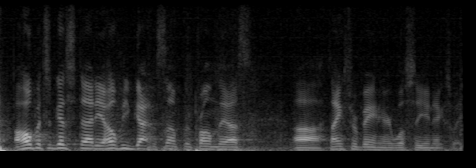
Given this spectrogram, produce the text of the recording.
I hope it's a good study. I hope you've gotten something from this. Uh, thanks for being here. We'll see you next week.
